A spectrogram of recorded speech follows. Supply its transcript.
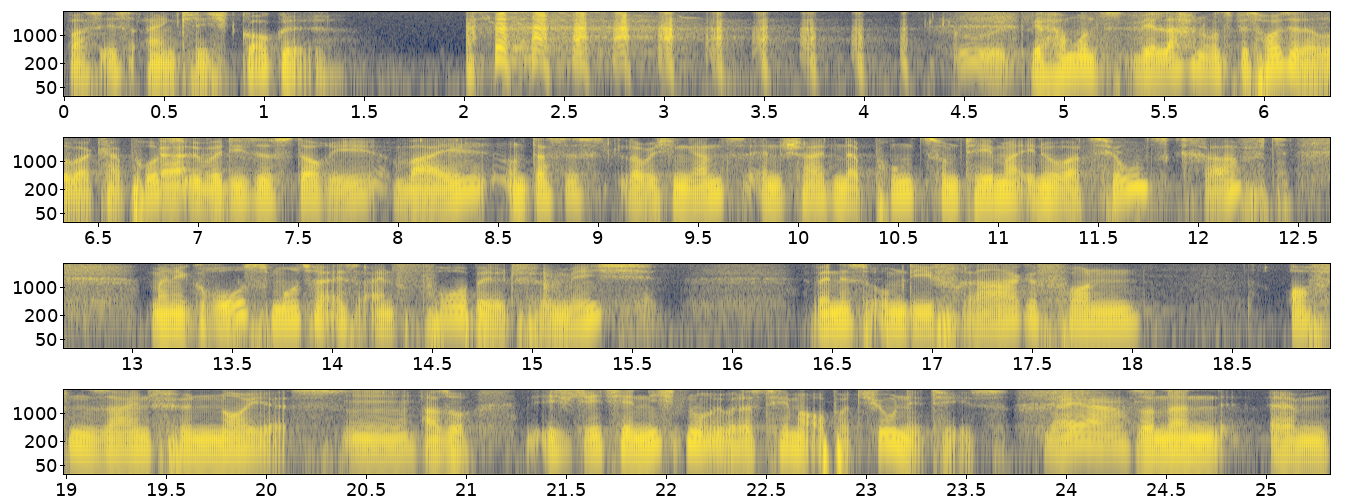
was ist eigentlich Goggle? Gut. Wir haben uns, wir lachen uns bis heute darüber kaputt, ja. über diese Story, weil, und das ist, glaube ich, ein ganz entscheidender Punkt zum Thema Innovationskraft. Meine Großmutter ist ein Vorbild für mich, wenn es um die Frage von offen sein für Neues. Mhm. Also ich rede hier nicht nur über das Thema Opportunities, ja, ja. sondern ähm,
